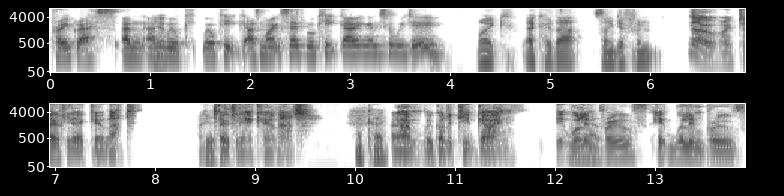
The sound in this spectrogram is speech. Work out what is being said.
progress and and Yep. we'll we'll keep as mike said we'll keep going until we do Mike, echo that. Something different. No, I totally echo that. I Good. totally echo that. Okay. Um, we've got to keep going. It will Yeah. improve. It will improve.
